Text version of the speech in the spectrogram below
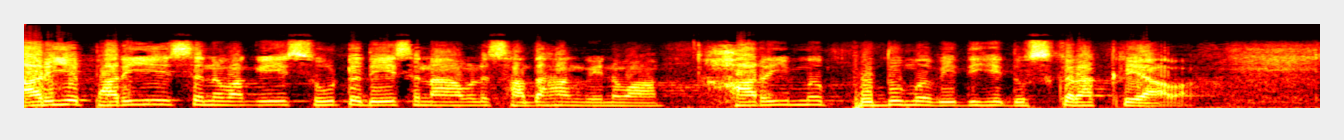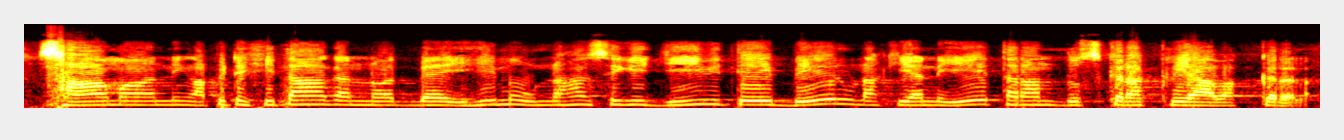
අරිය පරියේෂණ වගේ සූට දේශනාවල සඳහන් වෙනවා හරිම පුදුම විදිහේ දුෂ්කර ක්‍රියාවක් සාමාන්‍යයෙන් අපිට හිතා ගන්නවත් බෑ එහෙම උන්වහන්සේගේ ජීවිතේ බේරුණා කියන්නේ ඒ තරම් දුෂ්කර ක්‍රියාවක් කරලා.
